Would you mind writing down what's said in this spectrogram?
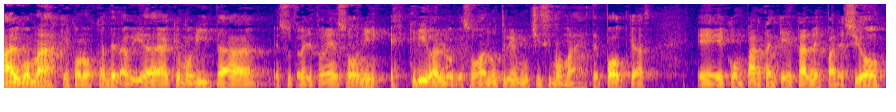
algo más que conozcan de la vida de Akio Morita en su trayectoria en Sony, escríbanlo, que eso va a nutrir muchísimo más este podcast. Eh, compartan qué tal les pareció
